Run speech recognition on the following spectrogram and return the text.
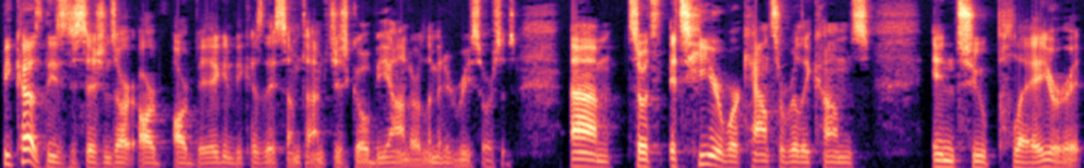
because these decisions are, are, are big and because they sometimes just go beyond our limited resources. Um, so it's, it's here where counsel really comes into play or it,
